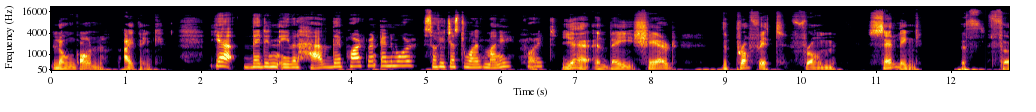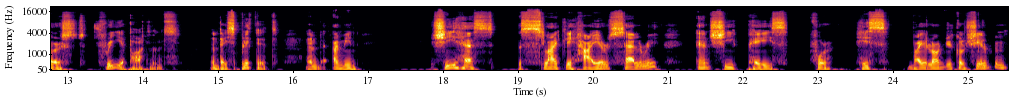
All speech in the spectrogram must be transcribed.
long gone, I think. Yeah they didn't even have the apartment anymore so he just wanted money for it Yeah, and they shared the profit from selling the th- first three apartments and they split it. And I mean, she has a slightly higher salary and she pays for his biological children.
